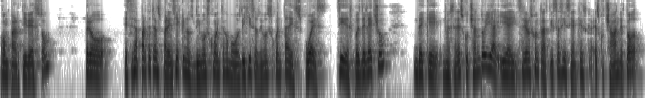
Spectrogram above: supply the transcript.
compartir esto, pero es esa parte de transparencia que nos dimos cuenta, como vos dijiste, nos dimos cuenta después sí, después del hecho de que nos están escuchando y, ahí salieron los contrastistas y decían que escuchaban de todo,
